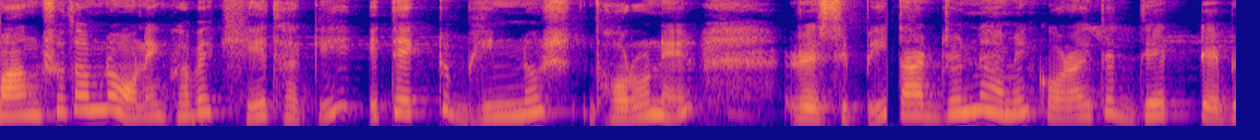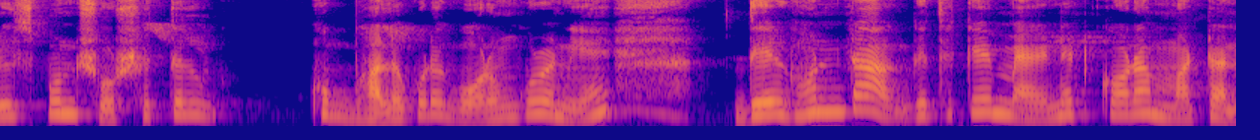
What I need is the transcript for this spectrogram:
মাংস তো আমরা অনেকভাবে খেয়ে থাকি, এটা একটু ভিন্ন ধরনের রেসিপি তার জন্য আমি কড়াইতে দেড় টেবিল স্পুন সর্ষের তেল খুব ভালো করে গরম করে নিয়ে, দেড় ঘণ্টা আগে থেকে ম্যারিনেট করা মাটন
